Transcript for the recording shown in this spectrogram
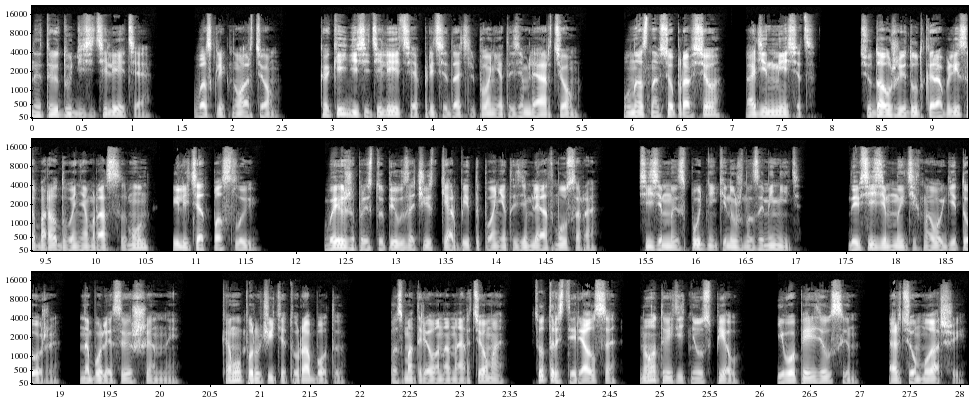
«На это идут десятилетия», — воскликнул Артем. «Какие десятилетия, председатель планеты Земля Артем? У нас на все про все один месяц. Сюда уже идут корабли с оборудованием расы Мун и летят послы. Вэй уже приступил к зачистке орбиты планеты Земля от мусора. Все земные спутники нужно заменить. Да и все земные технологии тоже, на более совершенные. Кому поручить эту работу? Посмотрела она на Артема. Тот растерялся, но ответить не успел. Его передел сын, Артем-младший.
